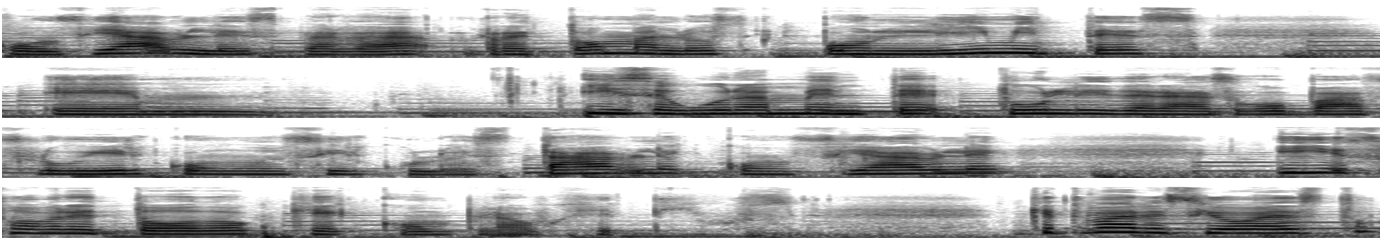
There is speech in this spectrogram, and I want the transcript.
confiables, ¿verdad? Retómalos, pon límites em, y seguramente tu liderazgo va a fluir con un círculo estable, confiable y sobre todo que cumpla objetivos. ¿Qué te pareció esto?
